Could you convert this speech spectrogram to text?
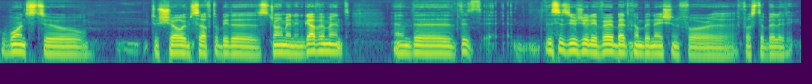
who wants to to show himself to be the strongman in government, and uh, this this is usually a very bad combination for uh, for stability.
